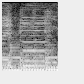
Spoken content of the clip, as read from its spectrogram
music.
